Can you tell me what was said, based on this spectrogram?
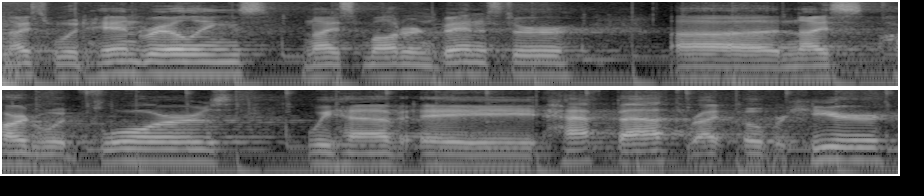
Nice wood hand railings, nice modern banister, uh, nice hardwood floors. We have a half bath right over here.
